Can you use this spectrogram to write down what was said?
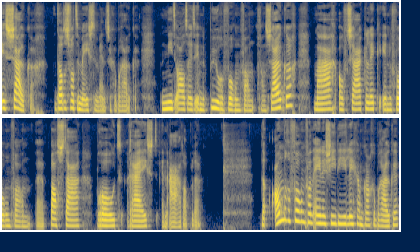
is suiker. Dat is wat de meeste mensen gebruiken. Niet altijd in de pure vorm van, van suiker, maar hoofdzakelijk in de vorm van uh, pasta, brood, rijst en aardappelen. De andere vorm van energie die je lichaam kan gebruiken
